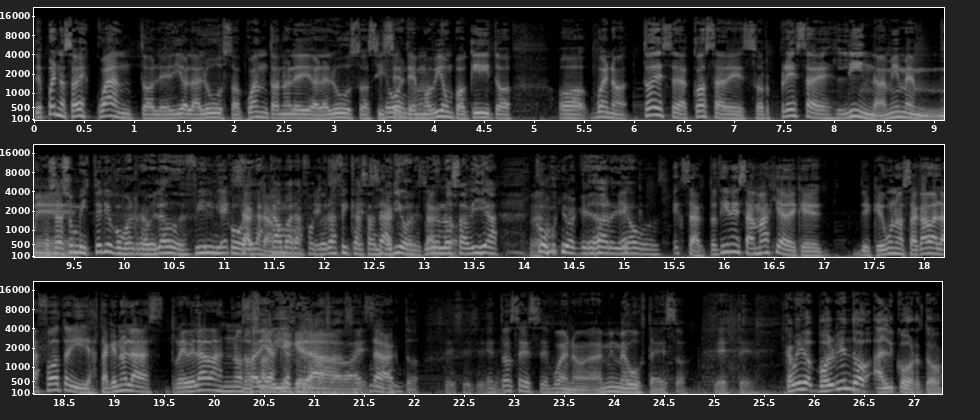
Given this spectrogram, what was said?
después no sabes cuánto le dio la luz o cuánto no le dio la luz o si Qué se bueno. te movió un poquito. O bueno, toda esa cosa de sorpresa es linda. A mí me... me- O sea, es un misterio como el revelado de fílmico de las cámaras fotográficas exacto, anteriores. Uno no sabía cómo iba a quedar, digamos. Ex- Exacto, tiene esa magia de que de que uno sacaba la foto y hasta que no las revelabas no, No sabías sabías qué a quedaba. pasar, sí. Exacto. Sí, sí. Entonces, eh, bueno, a mí me gusta eso. Este, Camilo, volviendo al corto,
